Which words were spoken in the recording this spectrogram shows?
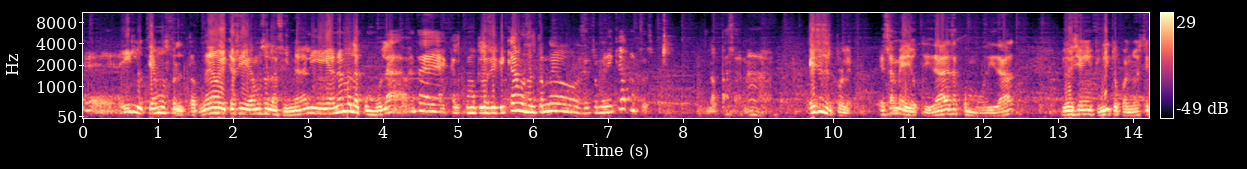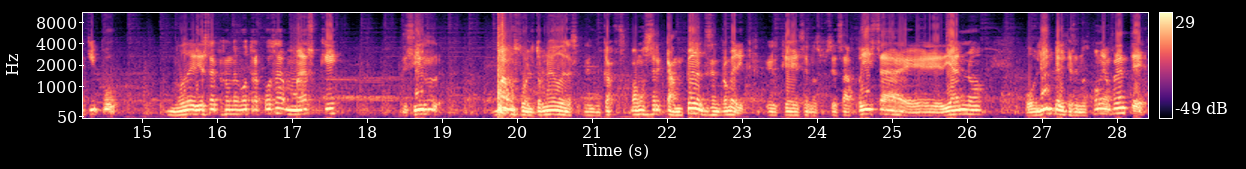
eh, ahí luteamos por el torneo y casi llegamos a la final y ganamos la acumulada, como clasificamos al torneo centroamericano, pues no pasa nada. Ese es el problema, esa mediocridad, esa comodidad. Yo decía en infinito, cuando este equipo no debería estar pensando en otra cosa más que decir, vamos por el torneo de, la, vamos a ser campeones de Centroamérica. El que se nos se zaprisa, eh, Diano Olimpia, el que se nos ponga enfrente,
